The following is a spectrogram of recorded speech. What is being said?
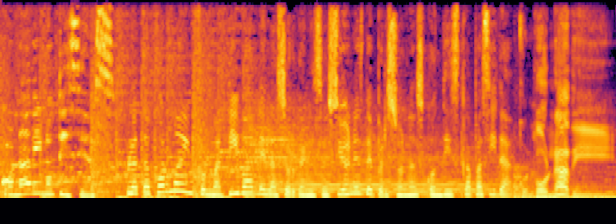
Conadi Noticias, plataforma informativa de las organizaciones de personas con discapacidad. Conadi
